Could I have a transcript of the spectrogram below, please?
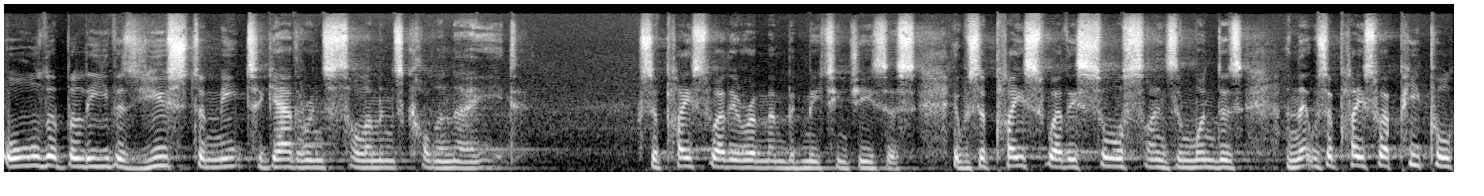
all the believers used to meet together in Solomon's colonnade. It was a place where they remembered meeting Jesus. It was a place where they saw signs and wonders. And it was a place where people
